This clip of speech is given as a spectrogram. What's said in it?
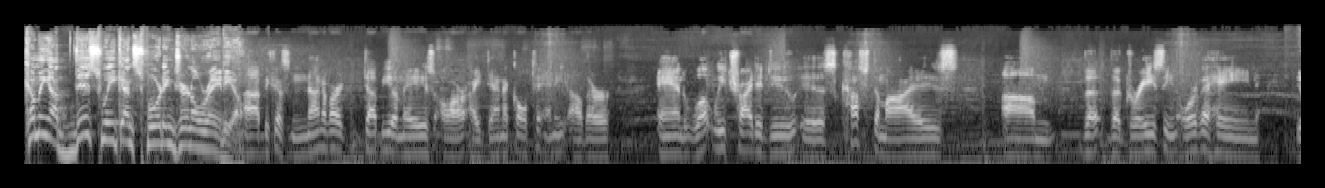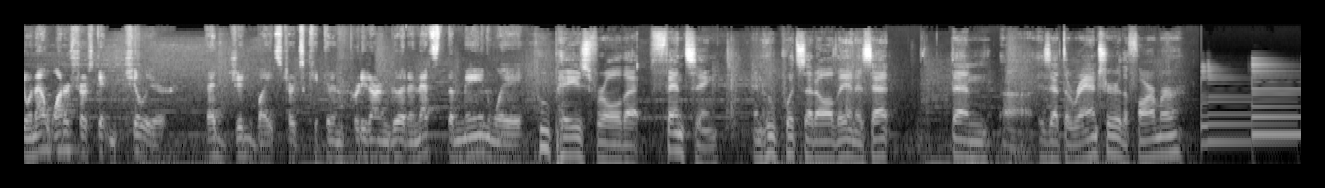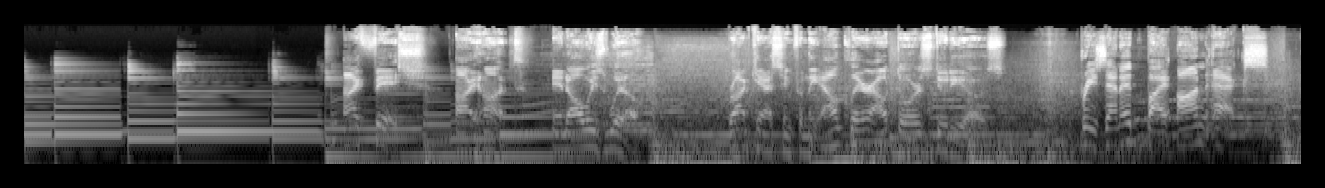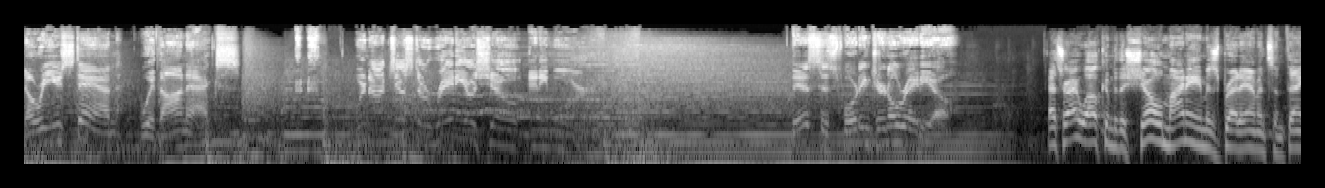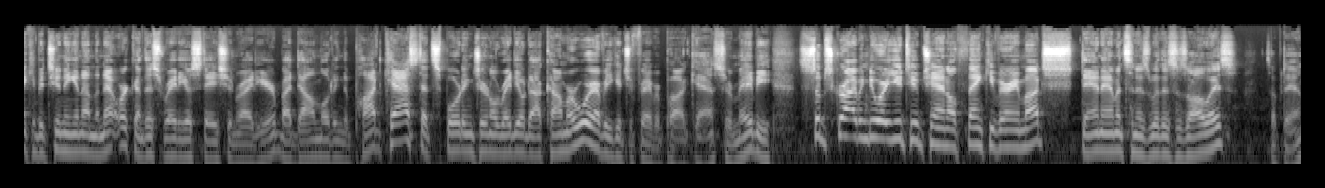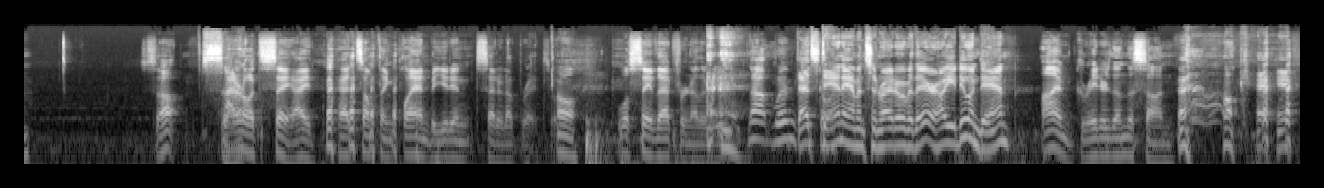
Coming up this week on Sporting Journal Radio. Uh, because none of our WMAs are identical to any other. And what we try to do is customize um, the, the grazing or the haying. You know, when that water starts getting chillier, that jig bite starts kicking in pretty darn good. And that's the main way. Who pays for all that fencing and who puts that all in? Is that then, uh, is that the rancher, the farmer? I fish, I hunt, and always will. Broadcasting from the Alclair Outdoor Studios. Presented by OnX. Know where you stand with OnX. We're not just a radio show anymore. This is Sporting Journal Radio. That's right. Welcome to the show. My name is Brett Amundson. Thank you for tuning in on the network on this radio station right here by downloading the podcast at sportingjournalradio.com or wherever you get your favorite podcasts, or maybe subscribing to our YouTube channel. Thank you very much. Dan Amundson is with us as always. What's up, Dan? What's up? I don't know what to say. I had something planned, but you didn't set it up right. So Oh, we'll save that for another week. No, we'll that's. Dan Amundson right over there. How you doing, Dan? I'm greater than the sun. Okay.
